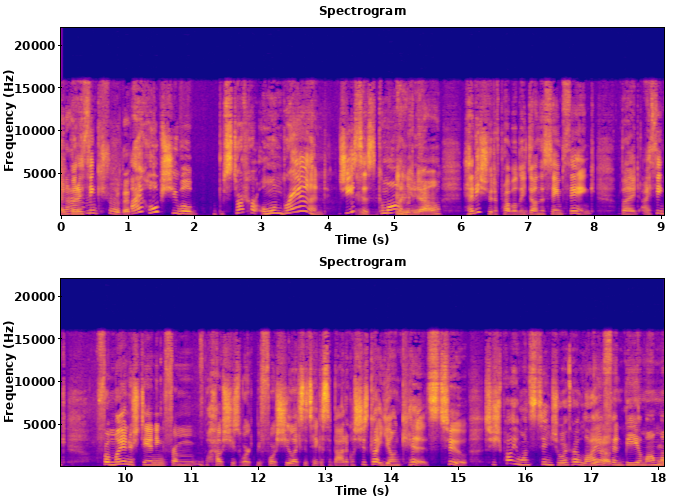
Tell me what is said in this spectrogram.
And but I think sure that- I hope she will start her own brand. Jesus, come on, you Yeah. know. Hedi should have probably done the same thing, but I think from my understanding from how she's worked before, she likes to take a sabbatical. She's got young kids too, so she probably wants to enjoy her life Yeah. and be a mama.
